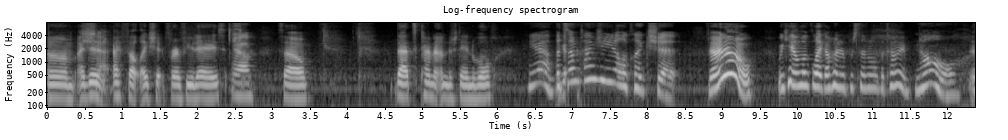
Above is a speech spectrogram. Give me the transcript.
Um, I did. Shat. I felt like shit for a few days. Yeah. So that's kind of understandable. Yeah, but sometimes you need to look like shit. I know. We can't look like 100% all the time. No.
